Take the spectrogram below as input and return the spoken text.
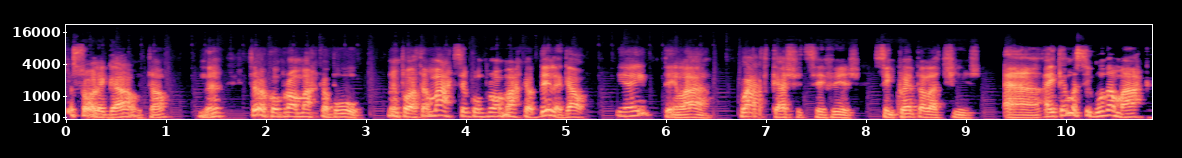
Pessoal legal e tal, né? Você vai comprar uma marca boa. Não importa a marca, você comprou uma marca bem legal. E aí tem lá quatro caixas de cerveja, 50 latinhas. Ah, aí tem uma segunda marca.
